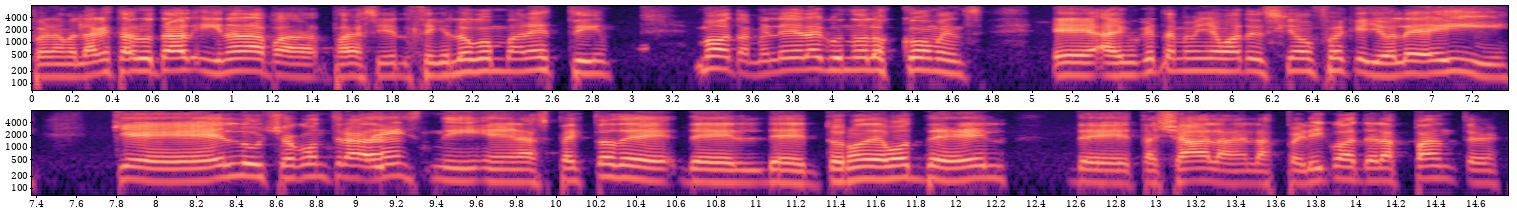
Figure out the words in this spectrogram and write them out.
Pero la verdad que está brutal. Y nada, para, para seguirlo con Vanetti, bueno, también leí algunos de los comments. Eh, algo que también me llamó la atención fue que yo leí que él luchó contra Disney en el aspecto de, del tono de voz de él de T'Challa en las películas de las Panther,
